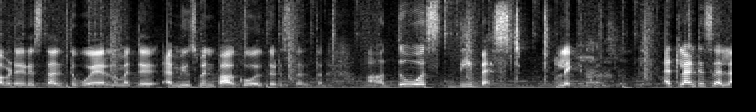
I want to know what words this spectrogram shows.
അവിടെ ഒരു സ്ഥലത്ത് പോയായിരുന്നു. മറ്റേ അമ്യൂസ്മെന്റ് പാർക്ക് പോലത്തെ ഒരു സ്ഥലത്ത്. അത് was the best like Atlantis അല്ല.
